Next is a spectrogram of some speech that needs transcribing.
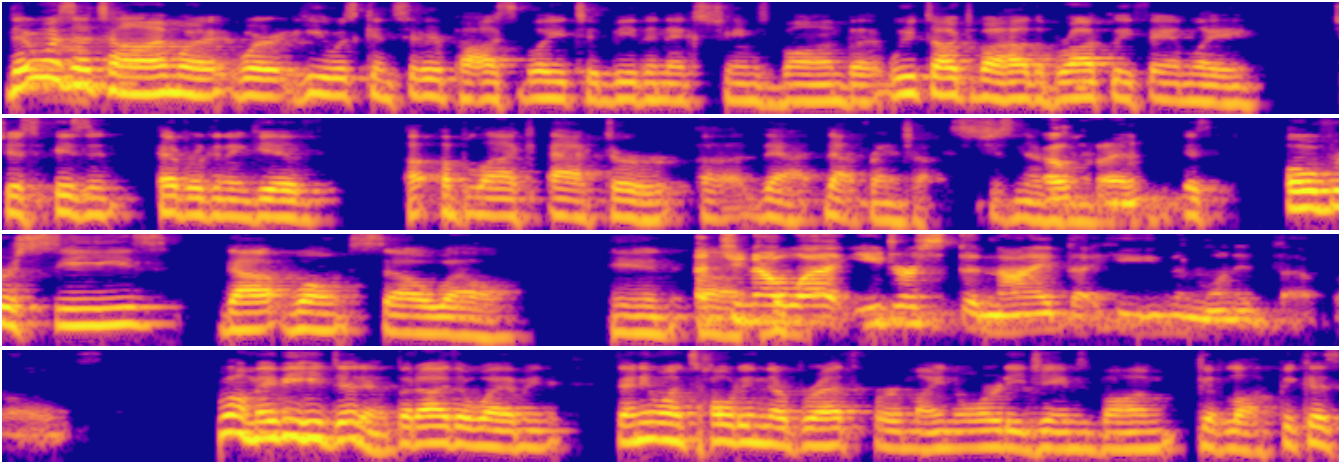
there was a time where, where he was considered possibly to be the next James Bond, but we talked about how the Broccoli family just isn't ever going to give a, a black actor uh, that that franchise. It's just never okay. because overseas that won't sell well in But uh, you know what? Idris denied that he even wanted that role. Well, maybe he didn't, but either way, I mean, if anyone's holding their breath for a minority James Bond, good luck because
